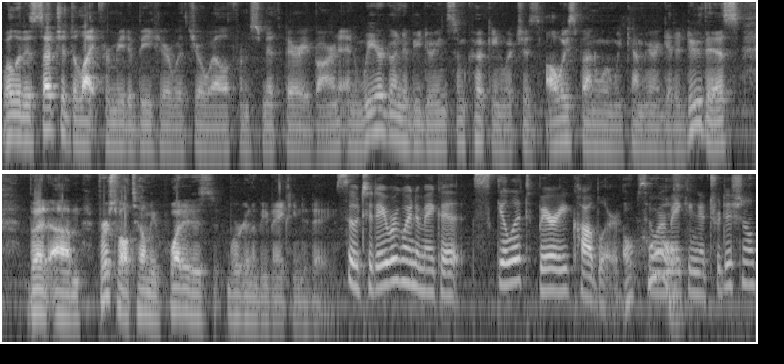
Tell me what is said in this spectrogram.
Well, it is such a delight for me to be here with Joelle from Smith Berry Barn, and we are going to be doing some cooking, which is always fun when we come here and get to do this. But um, first of all, tell me what it is we're going to be making today. So today we're going to make a skillet berry cobbler. Oh, So we're making a traditional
